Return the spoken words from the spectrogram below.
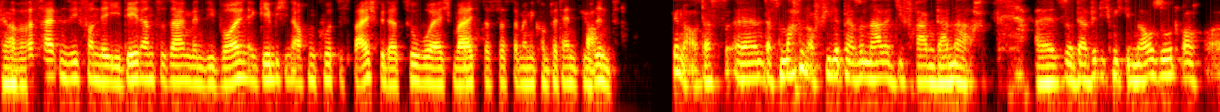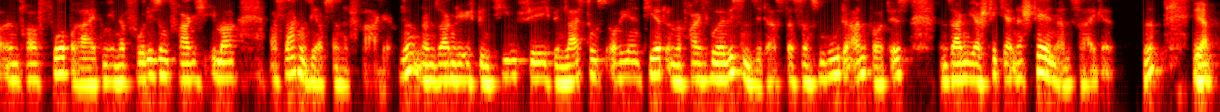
Ja. Aber was halten Sie von der Idee dann zu sagen, wenn Sie wollen, gebe ich Ihnen auch ein kurzes Beispiel dazu, wo ich weiß, dass das dann meine Kompetenzen ja. sind? Genau, das, äh, das machen auch viele Personale, die fragen danach. Also da würde ich mich genauso drauf, äh, drauf vorbereiten. In der Vorlesung frage ich immer, was sagen Sie auf so eine Frage? Ne? Und dann sagen die, ich bin teamfähig, ich bin leistungsorientiert. Und dann frage ich, woher wissen Sie das, dass das eine gute Antwort ist? Dann sagen die, ja, steht ja in der Stellenanzeige. Ne? Ja.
